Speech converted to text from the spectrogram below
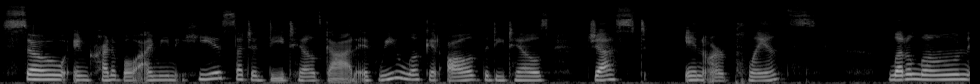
so incredible. I mean, he is such a detailed God. If we look at all of the details just in our plants, let alone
